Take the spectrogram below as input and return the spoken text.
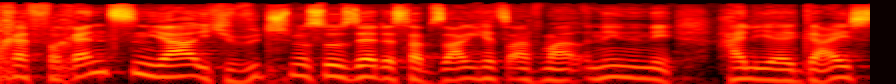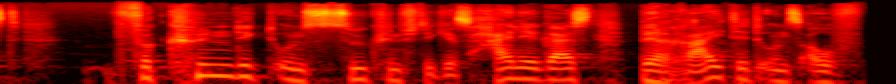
Präferenzen, ja, ich wünsche mir so sehr, deshalb sage ich jetzt einfach mal, nee, nee, nee, Heiliger Geist verkündigt uns Zukünftiges. Heiliger Geist bereitet uns auf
